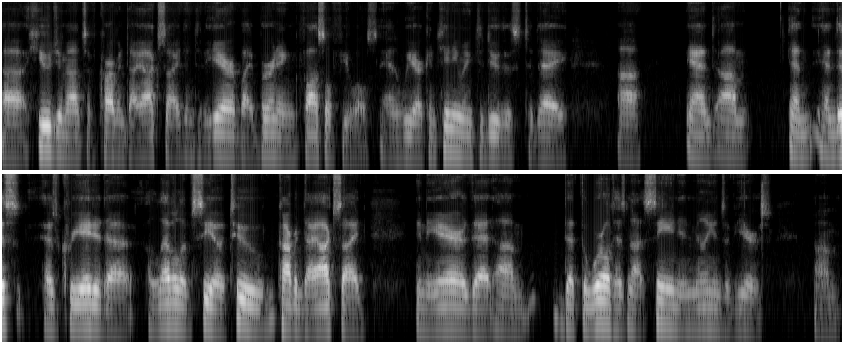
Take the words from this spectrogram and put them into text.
uh, huge amounts of carbon dioxide into the air by burning fossil fuels, and we are continuing to do this today. Uh, and um, and and this has created a, a, level of CO2, carbon dioxide, in the air that um, that the world has not seen in millions of years. Um,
